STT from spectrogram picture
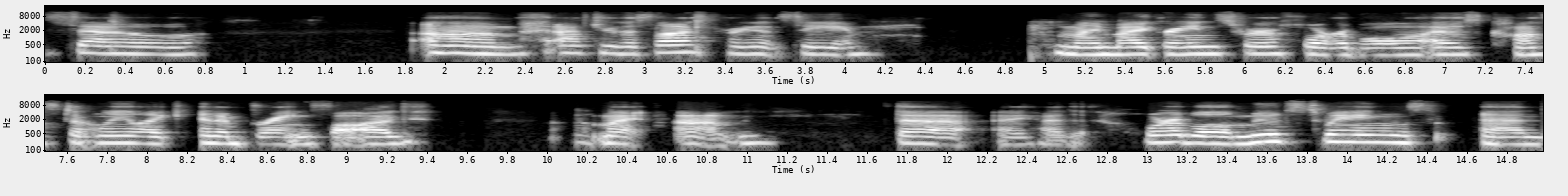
so um, after this last pregnancy, my migraines were horrible. I was constantly like in a brain fog. My um the I had horrible mood swings and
